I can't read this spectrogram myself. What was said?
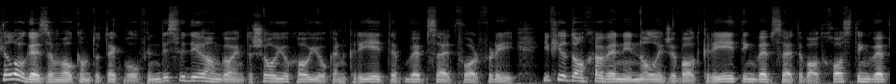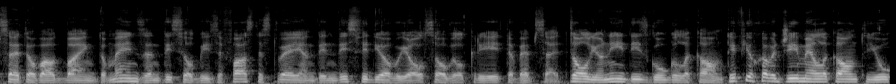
Hello guys and welcome to TechWolf. In this video I'm going to show you how you can create a website for free. If you don't have any knowledge about creating website, about hosting website, about buying domains, and this will be the fastest way and in this video we also will create a website. All you need is Google account. If you have a Gmail account, you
